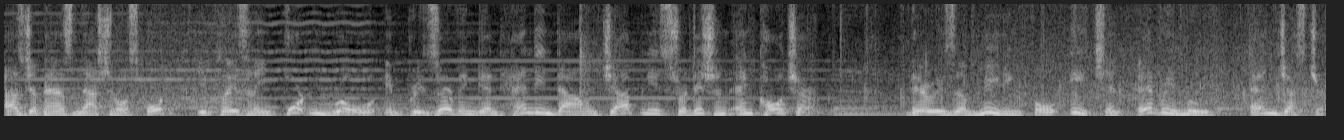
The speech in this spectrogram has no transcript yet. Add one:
As Japan's national sport, it plays an important role in preserving and handing down Japanese tradition and culture. There is a meaning for each and every move and gesture.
